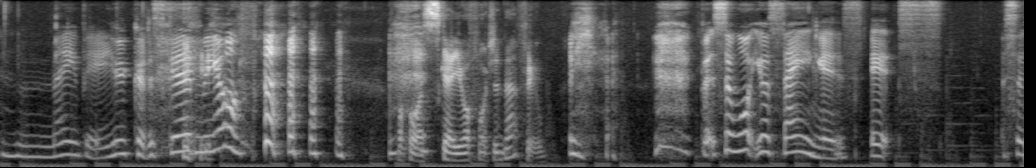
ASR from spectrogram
Maybe you could have scared me off. I thought I'd scare you off watching that film. yeah. But so what you're saying is it's so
